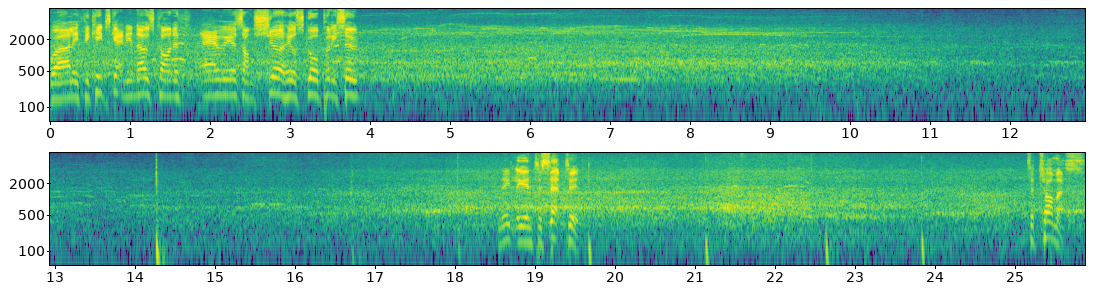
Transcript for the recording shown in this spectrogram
Well, if he keeps getting in those kind of areas, I'm sure he'll score pretty soon. Neatly intercepted. To Thomas.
